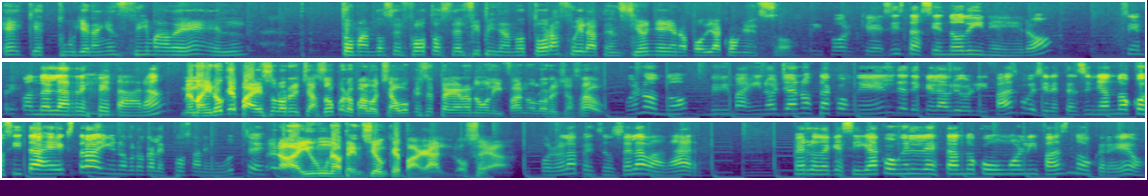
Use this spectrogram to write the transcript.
el que estuvieran encima de él tomándose fotos, selfie, pidiendo autógrafo y la atención y ella no podía con eso. ¿Y por qué? Si está haciendo dinero, siempre y cuando él la respetara. Me imagino que para eso lo rechazó, pero para los chavos que se está ganando OnlyFans no lo ha rechazado. Bueno, no, me imagino ya no está con él desde que él abrió OnlyFans, porque si le está enseñando cositas extra, yo no creo que a la esposa le guste. Pero hay una pensión que pagar, o sea. Bueno, la pensión se la va a dar. Pero de que siga con él estando con un OnlyFans, no creo.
